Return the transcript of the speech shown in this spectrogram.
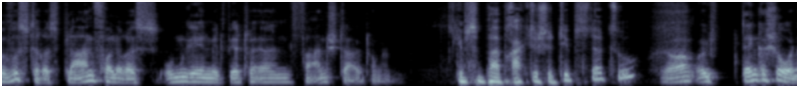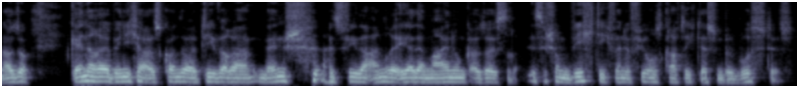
bewussteres, planvolleres Umgehen mit virtuellen Veranstaltungen. Gibt es ein paar praktische Tipps dazu? Ja, ich denke schon. Also generell bin ich ja als konservativerer Mensch, als viele andere eher der Meinung, also es ist schon wichtig, wenn eine Führungskraft sich dessen bewusst ist.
